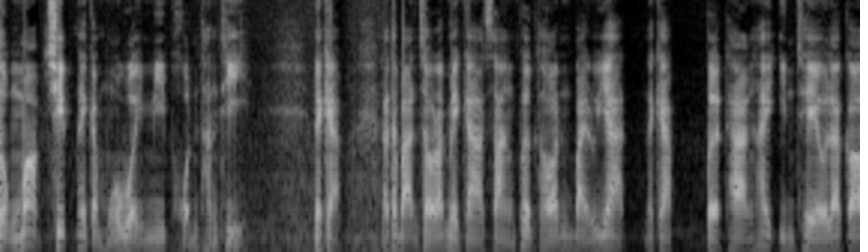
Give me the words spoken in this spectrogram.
ส่งมอบชิปให้กับหัวเว่ยมีผลทันทีนะครับรัฐบาลสหรัฐอเมริกาสั่งเพิกถอนใบอนุญาตนะครับ เปิดทางให้ Intel แล้วก็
